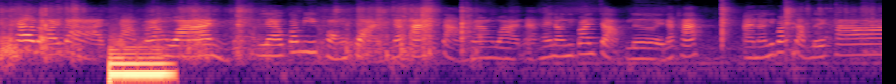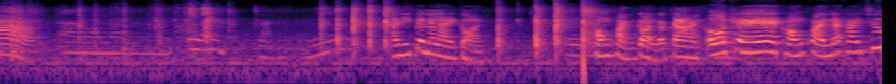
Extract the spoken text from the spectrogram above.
500 บาทสามรางวัลแล้วก็มีของขวัญนะคะสามรางวัลอะให้น้องนิปปอนจับเลยนะคะ อะน้องนิปปอนจับเลยค่ะ อันนี้เป็นอะไรก่อน ของขวัญก่อนละกัน โอเค ของขวัญนะคะ ชื่อ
